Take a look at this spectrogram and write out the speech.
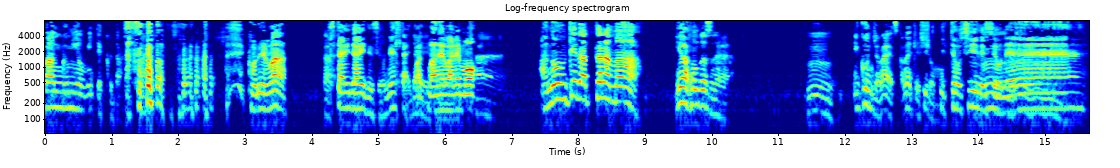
番組を見てください。これは、はい期待大ですよね。期待大です、我々も。はいあの受けだったらまあ、いや、本当ですね。うん。行くんじゃないですかね、決勝も行。ってほしいですよね。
